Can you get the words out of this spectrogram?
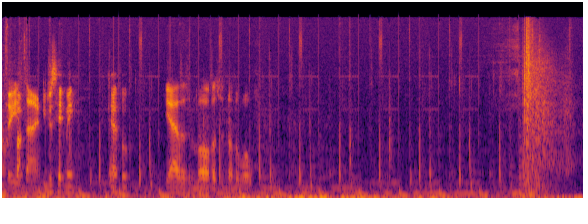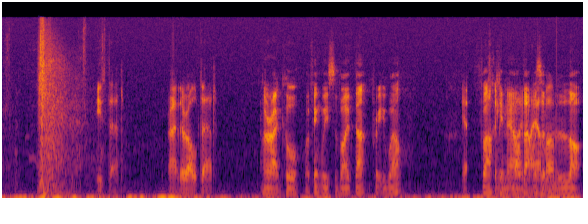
Oh, Three's fuck. down. You just hit me. Careful. Yeah, there's more. There's another wolf. He's dead. Right, they're all dead. Alright, cool. I think we survived that pretty well. Yeah. Fucking hell, that my was a lot.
